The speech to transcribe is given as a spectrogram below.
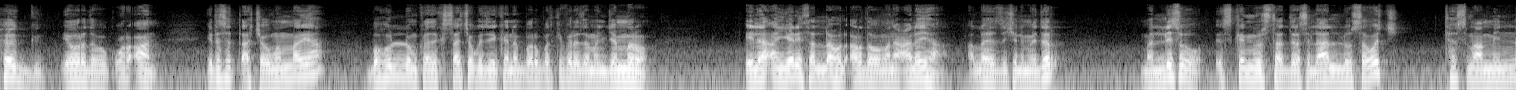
ህግ የወረደው ቁርአን የተሰጣቸው መመሪያ በሁሉም ከእሳቸው ጊዜ ከነበሩበት ክፍለ ዘመን ጀምሮ ኢላ አን የሪሰ አላሁ ልአርض ወመን ዓለይሃ አላህ የዚችን ምድር መልሶ እስከሚወስታት ድረስ ላሉ ሰዎች ተስማሚና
